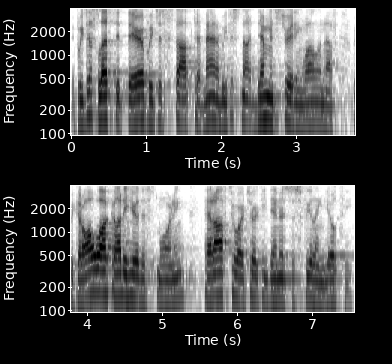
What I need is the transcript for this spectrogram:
if we just left it there, if we just stopped at, man, are we just not demonstrating well enough? We could all walk out of here this morning, head off to our turkey dinners just feeling guilty.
